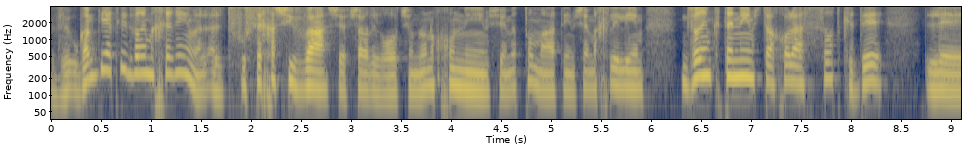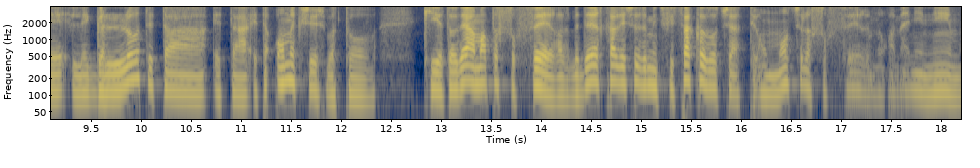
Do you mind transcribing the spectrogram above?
והוא גם דייק לי דברים אחרים, על, על דפוסי חשיבה שאפשר לראות שהם לא נכונים, שהם אוטומטיים, שהם מכלילים, דברים קטנים שאתה יכול לעשות כדי לגלות את, ה, את, ה, את העומק שיש בטוב. כי אתה יודע, אמרת סופר, אז בדרך כלל יש איזו מין תפיסה כזאת שהתאומות של הסופר הם נורא מעניינים,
